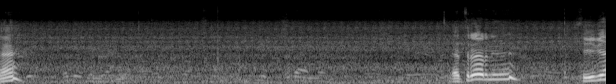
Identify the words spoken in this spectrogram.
ഏ? എത്ര പറഞ്ഞത് സീവ്യ?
